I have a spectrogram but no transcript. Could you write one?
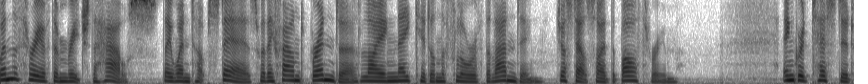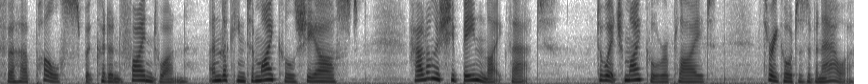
When the three of them reached the house, they went upstairs, where they found Brenda lying naked on the floor of the landing, just outside the bathroom. Ingrid tested for her pulse, but couldn't find one, and looking to Michael, she asked, How long has she been like that? To which Michael replied, Three quarters of an hour.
